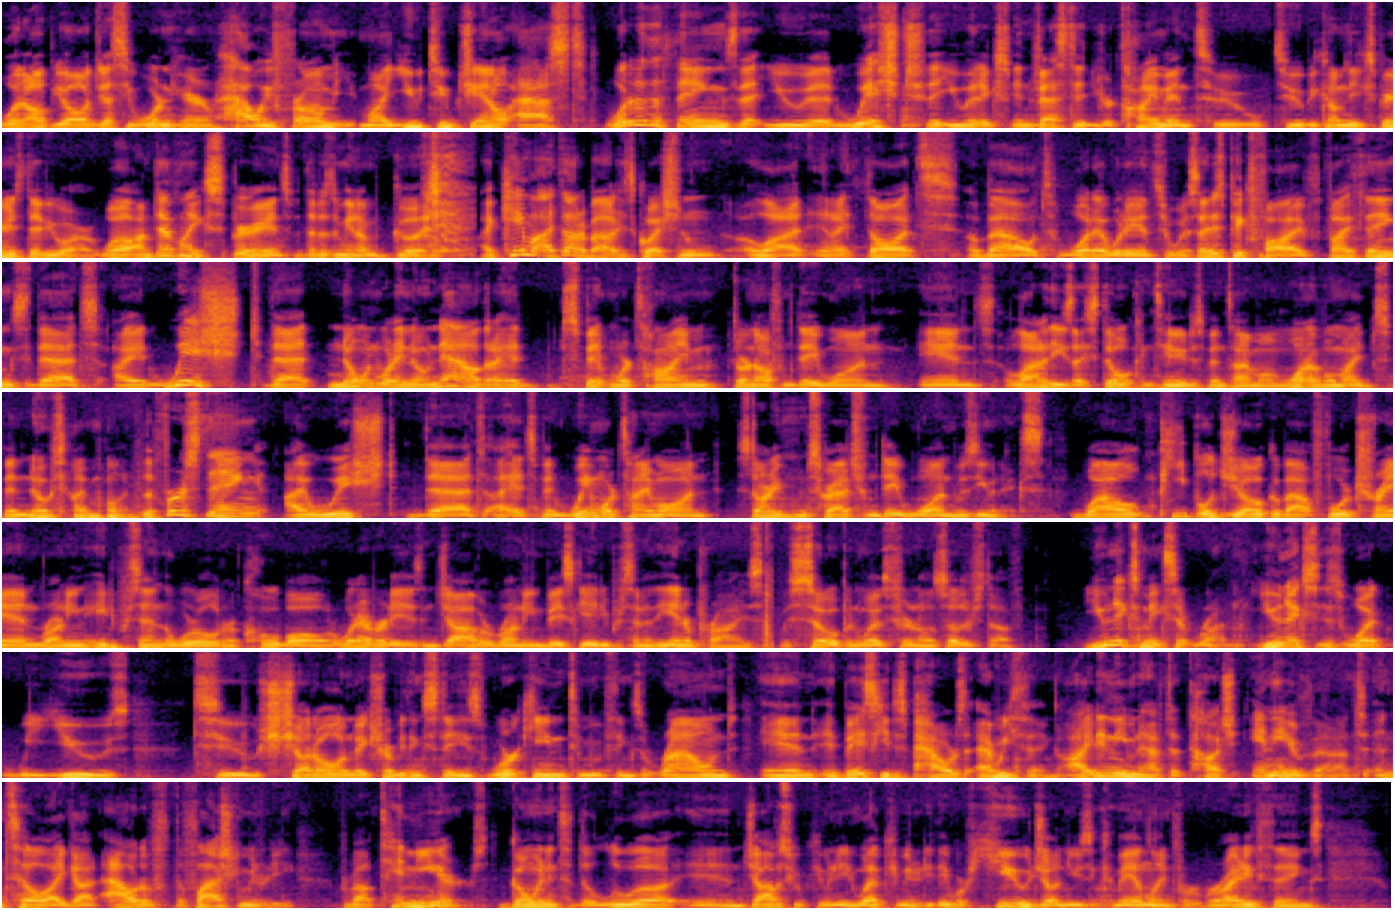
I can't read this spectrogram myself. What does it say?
What up, y'all? Jesse Warden here. Howie from my YouTube channel asked, What are the things that you had wished that you had invested your time into to become the experienced dev you are? Well, I'm definitely experienced, but that doesn't mean I'm good. I came, I thought about his question a lot, and I thought about what I would answer with. So I just picked five, five things that I had wished that knowing what I know now, that I had spent more time starting off from day one and a lot of these I still continue to spend time on. One of them I spend no time on. The first thing I wished that I had spent way more time on, starting from scratch from day one, was Unix. While people joke about Fortran running 80% in the world, or COBOL, or whatever it is, and Java running basically 80% of the enterprise with SOAP and WebSphere and all this other stuff, Unix makes it run. Unix is what we use to shuttle and make sure everything stays working, to move things around, and it basically just powers everything. I didn't even have to touch any of that until I got out of the Flash community for about 10 years. Going into the Lua and JavaScript community and web community, they were huge on using command line for a variety of things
